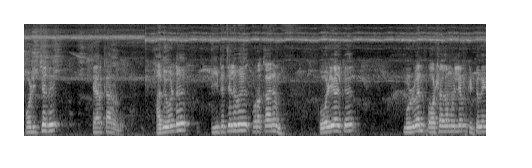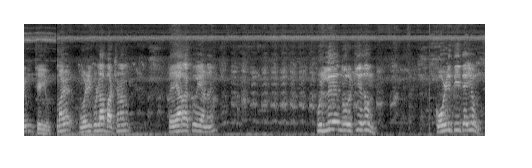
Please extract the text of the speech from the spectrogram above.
പൊടിച്ചത് ചേർക്കാറുണ്ട്. അതുകൊണ്ട് തീറ്റച്ചെലവ് കുറക്കാനും കോഴികൾക്ക് മുഴുവൻ പോഷകമൂല്യം കിട്ടുകയും ചെയ്യും. നമ്മൾ കോഴിക്കുള്ള ഭക്ഷണം തയ്യാറാക്കുകയാണ്. പുല്ല് നുറുക്കിയതും കോഴിത്തീറ്റയും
